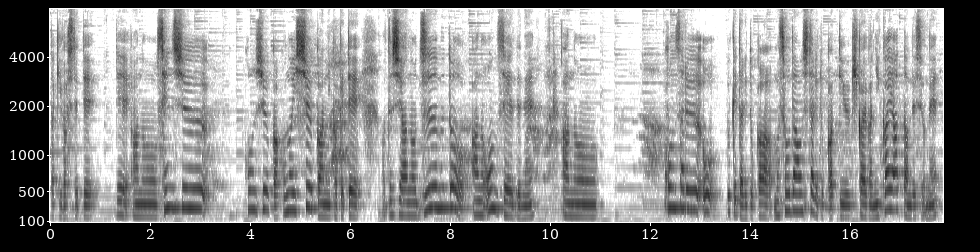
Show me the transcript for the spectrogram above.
た気がしててであの先週今週かこの1週間にかけて私あの Zoom とあの音声でねあのコンサルを受けたりとか、まあ、相談をしたりとかっていう機会が2回あったんですよね。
